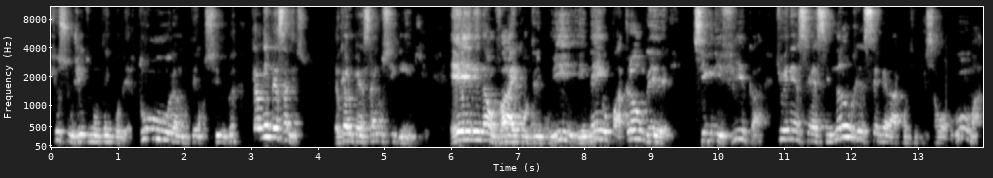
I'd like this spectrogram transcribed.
que o sujeito não tem cobertura, não tem auxílio. Não quero nem pensar nisso. Eu quero pensar no seguinte: ele não vai contribuir e nem o patrão dele. Significa que o INSS não receberá contribuição alguma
